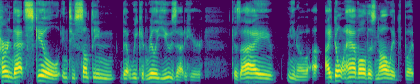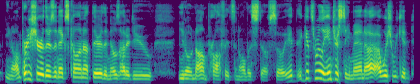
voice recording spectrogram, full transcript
turn that skill into something that we could really use out of here. Because I, you know, I don't have all this knowledge, but you know, I'm pretty sure there's an ex-con out there that knows how to do, you know, nonprofits and all this stuff. So it, it gets really interesting, man. I, I wish we could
